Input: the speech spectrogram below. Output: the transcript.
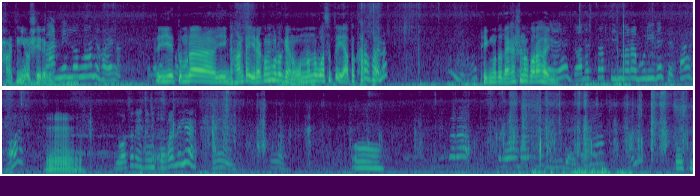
খাটনিও সেরকম। তো ইয়ে তোমরা এই ধানটা এরকম হলো কেন? অন্য অন্য বছর তো এত খারাপ হয় না? ঠিক মতো দেখাশোনা করা হয়নি? জলের চাপ তিনবার বুড়িয়ে গেছে তা হয়। হ্যাঁ। এই জমি তোমরা নিলে ও। দেখা।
